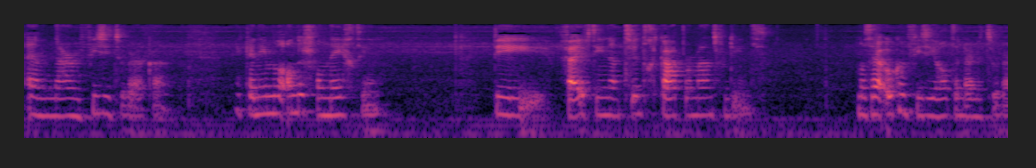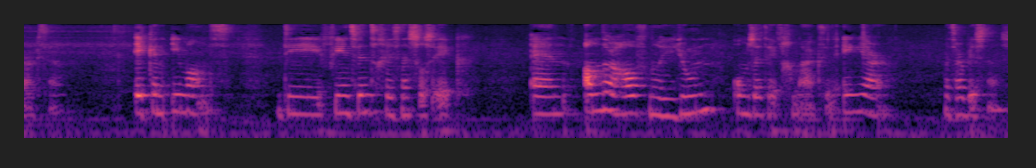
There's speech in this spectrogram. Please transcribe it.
en naar hun visie te werken. Ik ken iemand anders van 19 die 15 à 20k per maand verdient omdat hij ook een visie had en daar naartoe werkte. Ik ken iemand die 24 is, net zoals ik. En anderhalf miljoen omzet heeft gemaakt in één jaar. met haar business.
